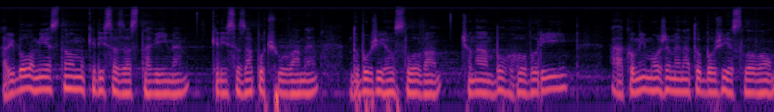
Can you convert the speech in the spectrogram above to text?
Aby bolo miestom, kedy sa zastavíme, kedy sa započúvame do Božieho slova, čo nám Boh hovorí a ako my môžeme na to Božie slovo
